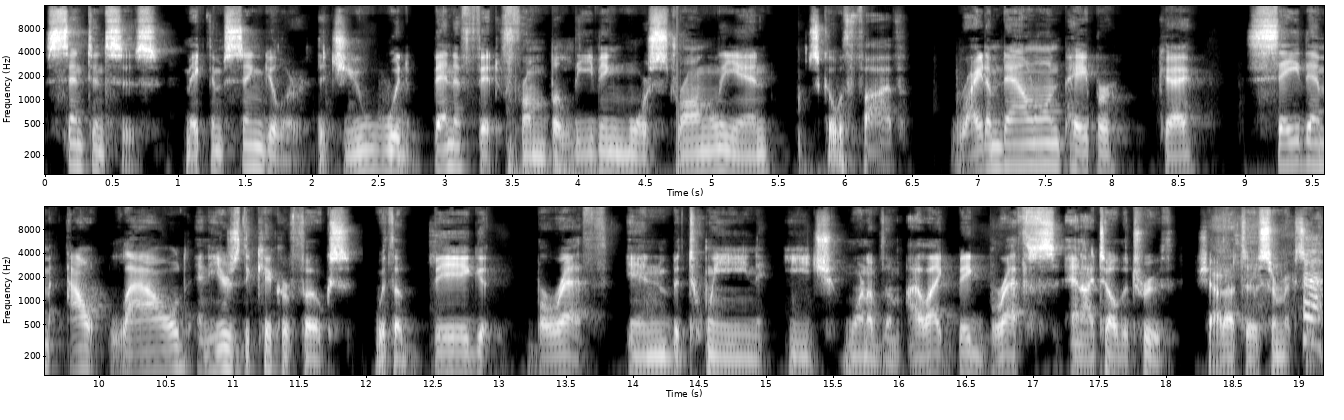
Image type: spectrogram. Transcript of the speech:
sentences, make them singular that you would benefit from believing more strongly in. Let's go with five. Write them down on paper, okay? Say them out loud. And here's the kicker, folks, with a big breath in between each one of them. I like big breaths and I tell the truth. Shout out to Sir Mixon.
